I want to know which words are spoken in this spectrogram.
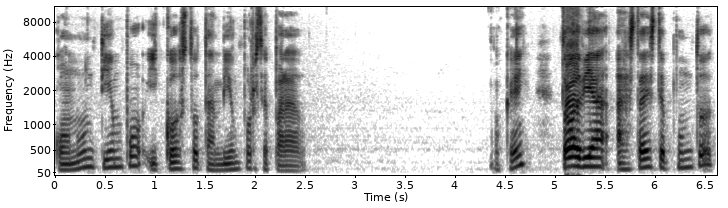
con un tiempo y costo también por separado. ¿Ok? Todavía hasta este punto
